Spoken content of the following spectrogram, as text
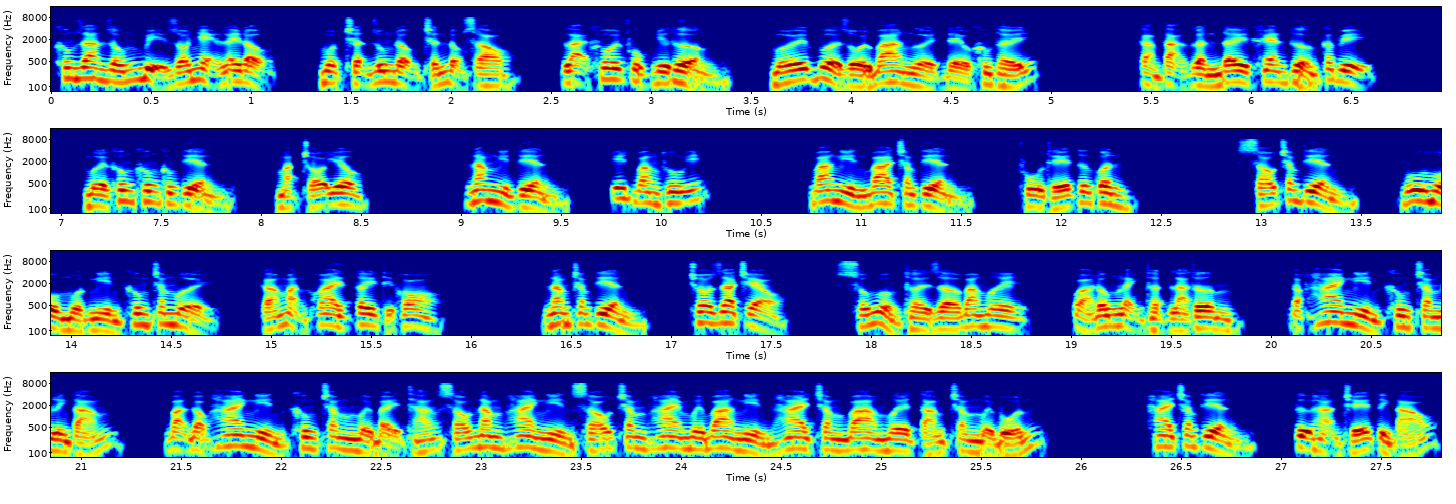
Không gian giống bị gió nhẹ lay động, một trận rung động chấn động sau, lại khôi phục như thường, mới vừa rồi ba người đều không thấy. Cảm tạ gần đây khen thưởng các vị. Mười không không không tiền, mặt chó yêu. Năm nghìn tiền, ít băng thu ít. Ba nghìn ba trăm tiền, phù thế tương quân. Sáu trăm tiền, vu hồ một nghìn không trăm mười, cá mặn khoai tây thịt kho. Năm trăm tiền, cho ra trèo, sống hưởng thời giờ ba mươi, quả đông lạnh thật là thơm, đọc hai nghìn không trăm linh tám, bạn đọc hai nghìn không trăm mười bảy tháng sáu năm hai nghìn sáu trăm hai mươi ba nghìn hai trăm ba mươi tám trăm mười bốn hai trăm tiền, tự hạn chế tỉnh táo.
